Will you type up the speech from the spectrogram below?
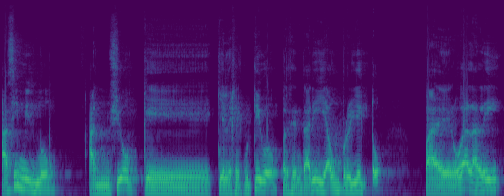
Asimismo, anunció que, que el Ejecutivo presentaría un proyecto para derogar la ley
